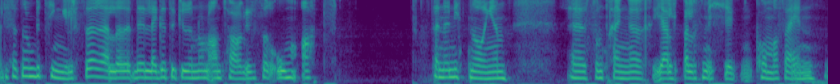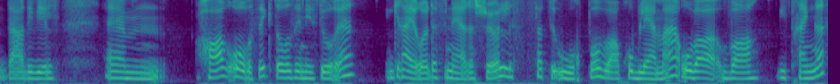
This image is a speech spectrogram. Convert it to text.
Det setter noen betingelser, eller det legger til grunn noen antagelser om at denne 19-åringen eh, som trenger hjelp, eller som ikke kommer seg inn der de vil, um, har oversikt over sin historie, greier å definere sjøl, sette ord på hva problemet er, og hva, hva de trenger.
